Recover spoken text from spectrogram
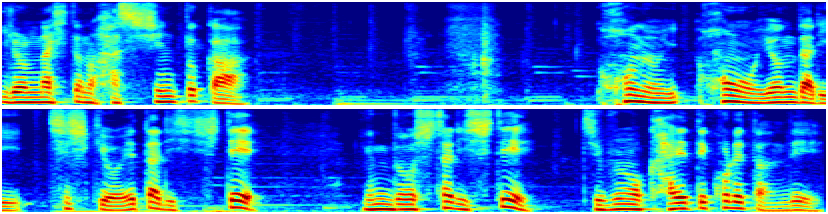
ういろんな人の発信とか本を本を読んだり知識を得たりして運動したりして自分を変えてこれたんで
